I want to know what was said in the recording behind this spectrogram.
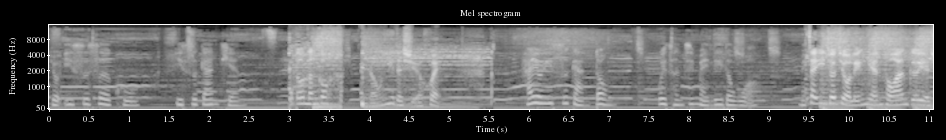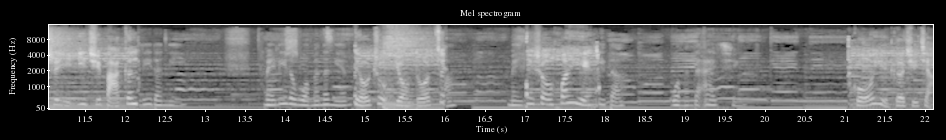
有一丝涩苦，一丝甘甜，都能够很容易的学会。还有一丝感动，为曾经美丽的我，在一九九零年，童安格也是以一曲把根美丽的你，美丽的我们的年留住，勇夺最美最受欢迎丽的我们的爱情。国语歌曲奖，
